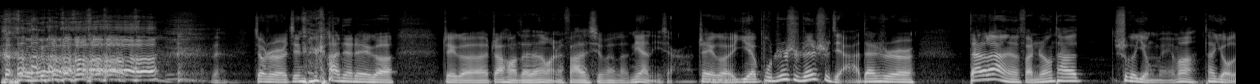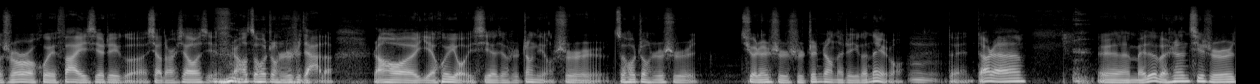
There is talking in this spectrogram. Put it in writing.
就是今天看见这个这个扎幌在咱网上发的新闻了，念了一下啊，这个也不知是真是假，但是 Deadline 反正它是个影媒嘛，他有的时候会发一些这个小道消息，然后最后证实是假的，然后也会有一些就是正经是最后证实是确认是是真正的这个内容。嗯对，当然，呃，美队本身其实，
